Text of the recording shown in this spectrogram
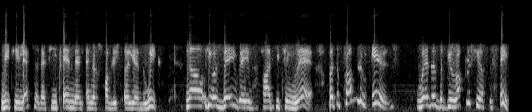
weekly letter that he penned and, and published earlier in the week. Now he was very very hard hitting there, but the problem is whether the bureaucracy of the state,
